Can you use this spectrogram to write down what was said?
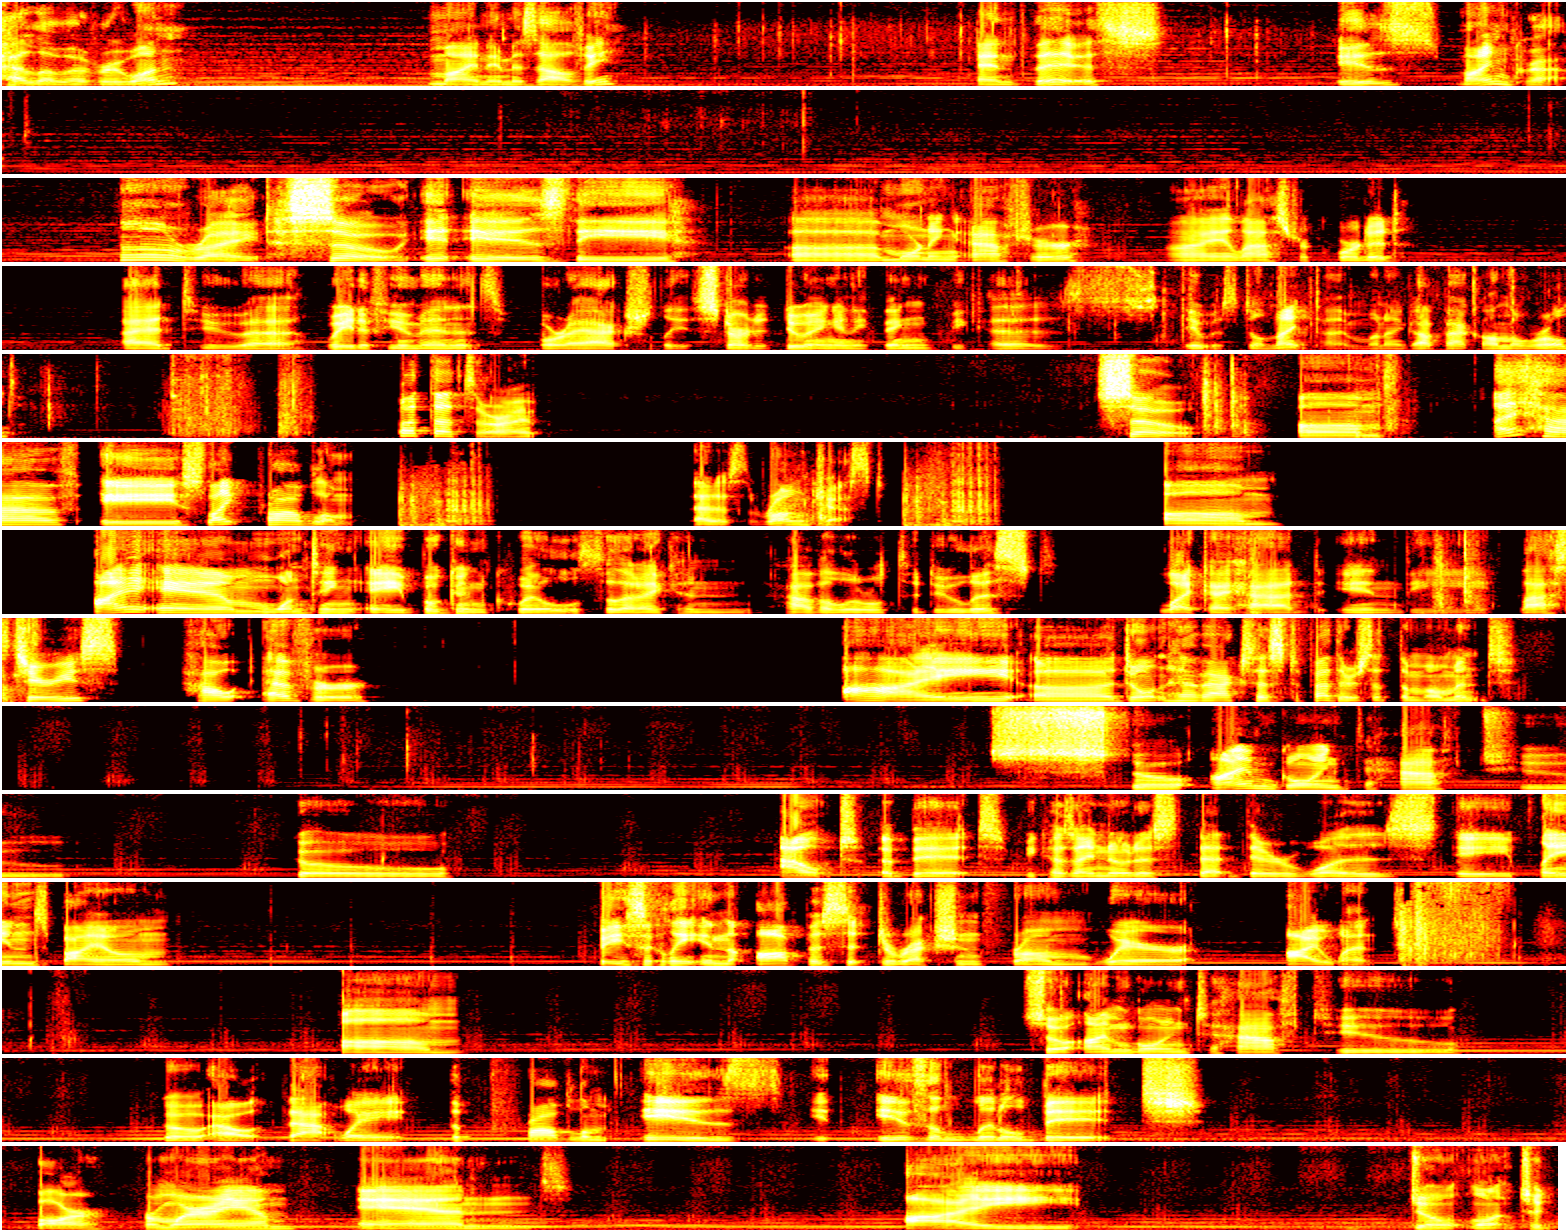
Hello, everyone. My name is Alvi, and this is Minecraft. All right, so it is the uh, morning after I last recorded. I had to uh, wait a few minutes before I actually started doing anything because it was still nighttime when I got back on the world. But that's alright. So, um, I have a slight problem. That is the wrong chest. Um, I am wanting a book and quill so that I can have a little to-do list like I had in the last series. However, I uh, don't have access to feathers at the moment. So I'm going to have to go out a bit because I noticed that there was a plains biome basically in the opposite direction from where I went. Um so I'm going to have to go out that way. The problem is it is a little bit far from where I am and I don't want to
